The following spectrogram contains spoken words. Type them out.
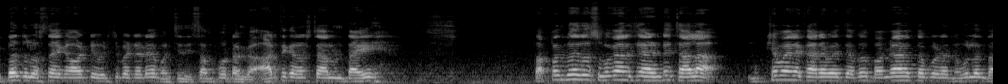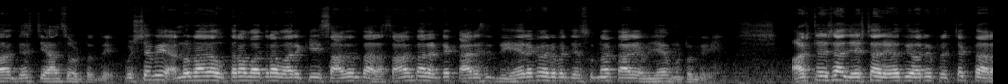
ఇబ్బందులు వస్తాయి కాబట్టి విడిచిపెట్టడమే మంచిది సంపూర్ణంగా. ఆర్థిక నష్టాలు ఉంటాయి తప్పనిసరిగా శుభకార్యం చేయాలంటే చాలా ముఖ్యమైన కార్యమైతే బంగారంతో కూడా నువ్వులను దానం చేసి చేయాల్సి ఉంటుంది. పుష్యమి అనురాధ ఉత్తరాభాద్ర వారికి సాధంతార సాధంతార అంటే కార్యసిద్ధి. ఏ రకమైన పని చేసుకున్నా కార్య విజయం ఉంటుంది. ఆశ్లేష జ్యేష్ఠ రేవతి వారికి ప్రత్యక్తార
